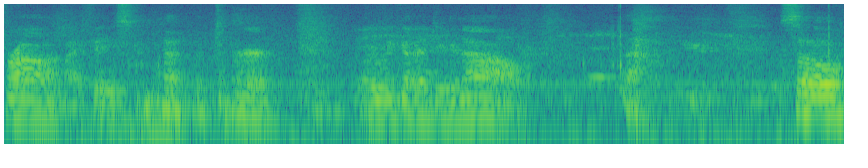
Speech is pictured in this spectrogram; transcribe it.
frown on my face. What are we gonna do now? So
